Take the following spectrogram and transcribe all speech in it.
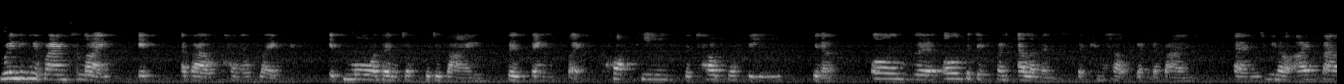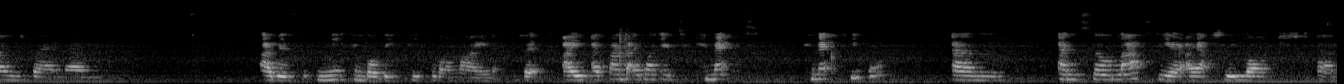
bringing a brand to life. It's about kind of like it's more than just the design. There's things like copy, photography, you know, all the all the different elements that can help bring a brand. And you know, I found when um, I was meeting all these people online that I, I found that I wanted to connect connect people. Um, and so last year I actually launched um,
